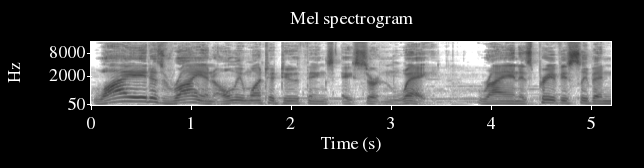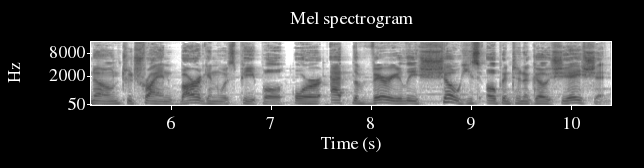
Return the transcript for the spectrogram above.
why does Ryan only want to do things a certain way? Ryan has previously been known to try and bargain with people, or at the very least show he's open to negotiation.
